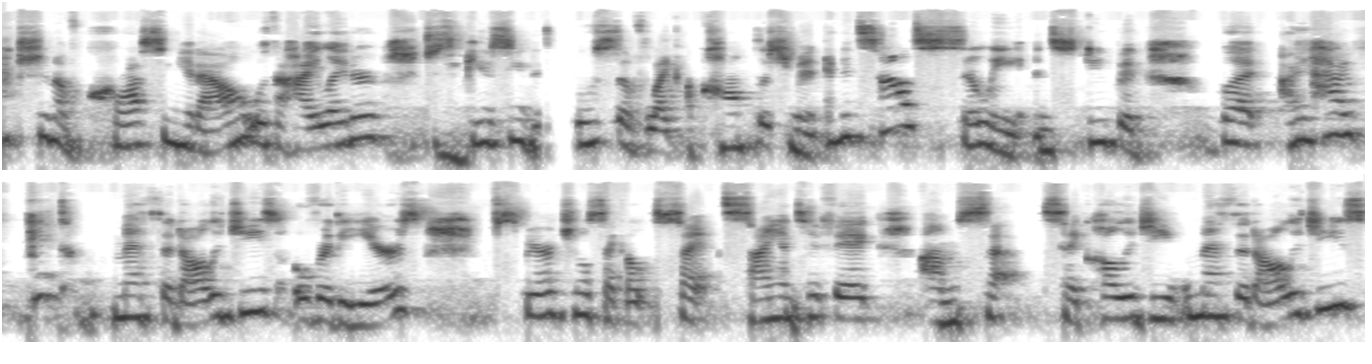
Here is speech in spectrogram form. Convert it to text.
action of crossing it out with a highlighter just gives you this boost of like accomplishment. And it sounds silly and stupid, but I have picked methodologies over the years, spiritual, psycho- scientific, um, psychology methodologies,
